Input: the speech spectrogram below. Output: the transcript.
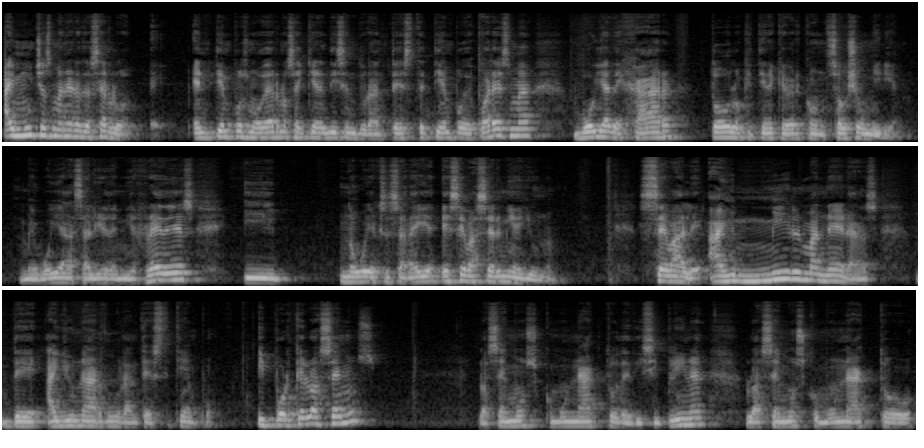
Hay muchas maneras de hacerlo. En tiempos modernos hay quienes dicen durante este tiempo de cuaresma voy a dejar todo lo que tiene que ver con social media. Me voy a salir de mis redes y no voy a accesar a ella. Ese va a ser mi ayuno se vale. Hay mil maneras de ayunar durante este tiempo. ¿Y por qué lo hacemos? Lo hacemos como un acto de disciplina, lo hacemos como un acto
